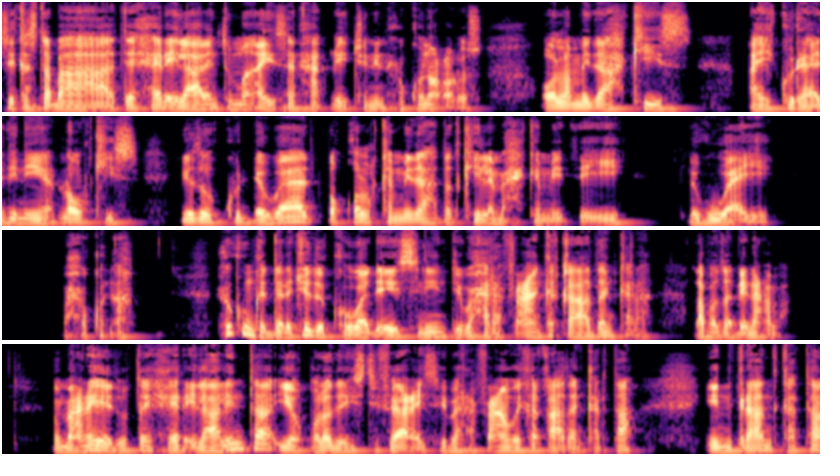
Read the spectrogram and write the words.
Si kastaba ha ahaatee xeer ilaalintu ma aysan xaqiijinin xukuno culus oo la mid ah kiis ay ku raadinayeen dhowr kiis iyadoo ku dhowaad boqol ka mid ah dadkii la maxkamadeeyey lagu waayey wax xukun ah. Xukunka darajada koowaad ee isniintii waxaa rafcaan ka qaadan kara labada dhinacba oo macnaheedu tay xeer ilaalinta iyo qolada istifaacaysayba rafcaan way ka qaadan kartaa ingrandkata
